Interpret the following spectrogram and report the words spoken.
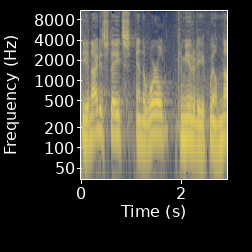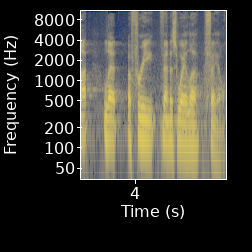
the United States and the world community will not let a free Venezuela fail.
